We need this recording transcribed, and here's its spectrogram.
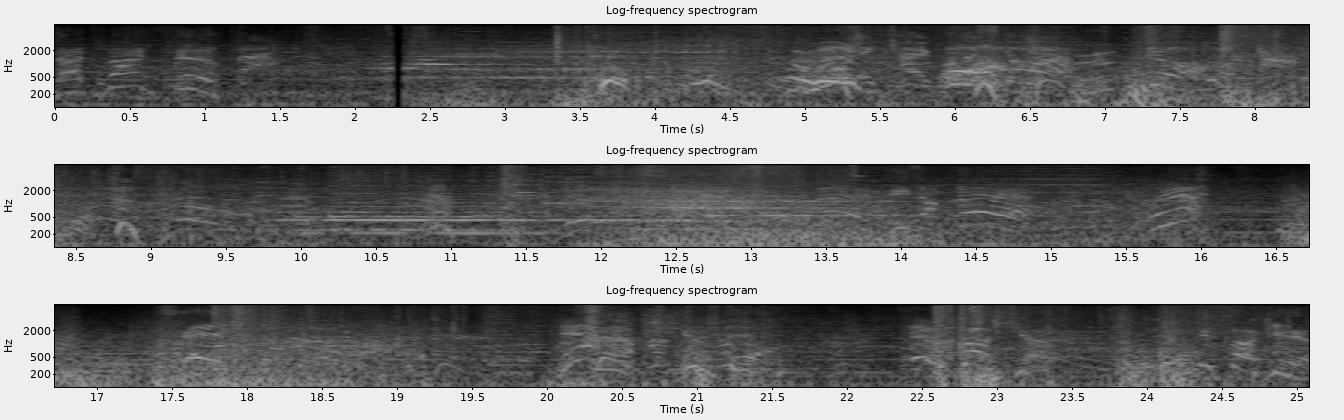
That Mansfield! It Gotcha! Get back here!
